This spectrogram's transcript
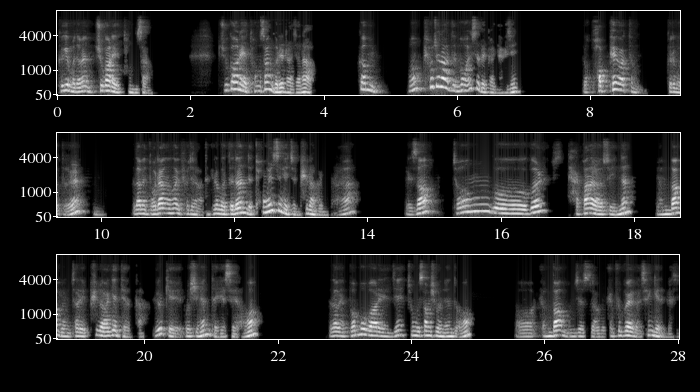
그게 뭐냐면, 주간의 통상. 주간의 통상 거래를 하잖아. 그럼, 어? 표준화된 뭐가 있어야 될 거 아니야. 그지? 화폐 같은 그런 것들. 그 다음에 도량의 표준화 같은 이런 것들은 이제 통일성이 좀 필요한 겁니다. 그래서 전국을 다 관할할 수 있는 연방경찰이 필요하게 되었다. 이렇게 보시면 되겠어요. 그 다음에 법무부 아래 이제 1935년도 어, 연방 문제수하고 FBI가 생기는 거지.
